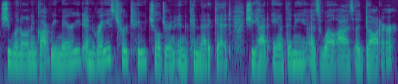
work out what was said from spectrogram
She went on and got remarried and raised her two children in Connecticut. She had Anthony as well as a daughter.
